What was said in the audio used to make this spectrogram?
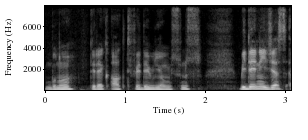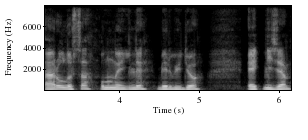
bunu direkt aktif edebiliyormuşsunuz. Bir deneyeceğiz. Eğer olursa bununla ilgili bir video ekleyeceğim.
